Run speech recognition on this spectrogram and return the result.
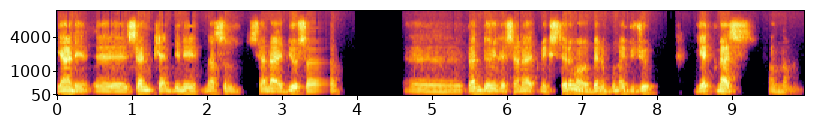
Yani e, sen kendini nasıl sena ediyorsan ben de öyle sena etmek isterim ama benim buna gücüm yetmez anlamında.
